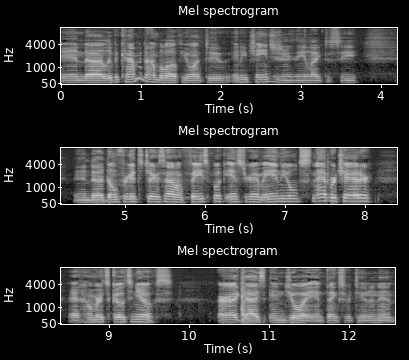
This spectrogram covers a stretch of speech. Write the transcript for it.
And uh, leave a comment down below if you want to. Any changes or anything you'd like to see. And uh, don't forget to check us out on Facebook, Instagram, and the old Snapper Chatter at Hummert's Goats, and Yolks. Alright guys, enjoy, and thanks for tuning in.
